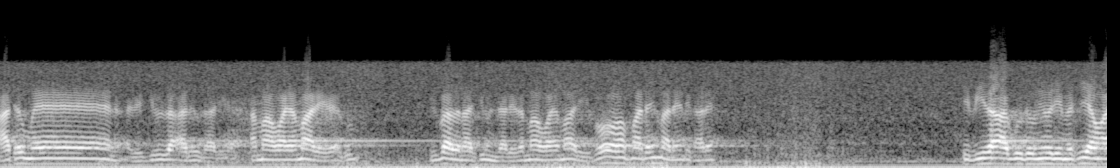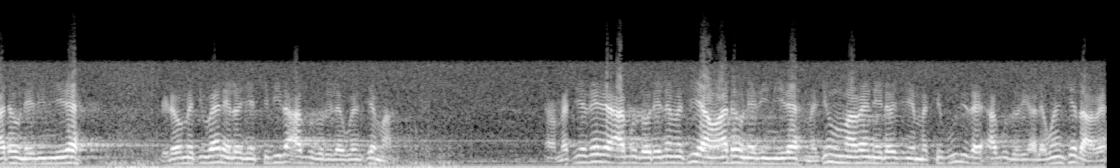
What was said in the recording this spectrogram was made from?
အားထုတ်မယ်လို့အဲဒီကျူးစာအားထုတ်တာတွေကသမာဝါယာမတွေပဲအခုဝိပဿနာကျူးနေတာတွေသမာဝါယာမတွေဘောမှတိုင်းမှတိုင်းတခါတည်းဒီပြီးသားအကုသိုလ်မျိုးတွေမဖြစ်အောင်အားထုတ်နေသည်မြည်တဲ့ဒီလိုမကျူးပဲနေလို့ချင်းဒီပြီးသားအကုသိုလ်တွေလည်းဝင်ဖြစ်မှာ မဖြစ်သေးတဲ့အကုသိုလ်တွေလည်းမဖြစ်အောင်အားထုတ်နေသည်မြည်တဲ့မကျူးမှာပဲနေလို့ချင်းမဖြစ်ဘူးတဲ့အကုသိုလ်တွေကလည်းဝင်ဖြစ်တာပဲ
